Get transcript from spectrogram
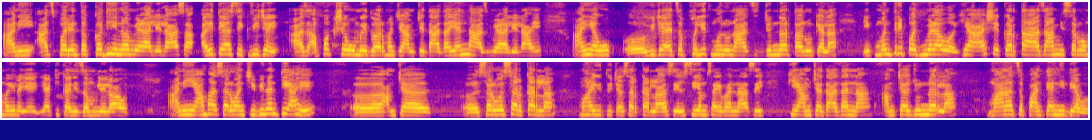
आणि आजपर्यंत कधी न मिळालेला असा ऐतिहासिक विजय आज अपक्ष उमेदवार म्हणजे आमचे दादा यांना आज मिळालेला आहे. आणि या उ- विजयाचं फलित म्हणून आज जुन्नर तालुक्याला एक मंत्रीपद मिळावं ह्या आशेकरता आज आम्ही सर्व महिला या या ठिकाणी जमलेलो आहोत. आणि आम्हा सर्वांची विनंती आहे आमच्या सर्व सरकारला महायुतीच्या सरकारला असेल सीएम साहेबांना असेल की आमच्या दादांना आमच्या जुन्नरला मानाचं पान त्यांनी द्यावं.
